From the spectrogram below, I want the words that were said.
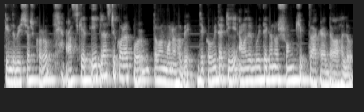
কিন্তু বিশ্বাস করো, আজকের এই ক্লাসটি করার পর তোমার মনে হবে যে কবিতাটি আমাদের বইতে কেন সংক্ষিপ্ত আকারে দেওয়া হলো।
